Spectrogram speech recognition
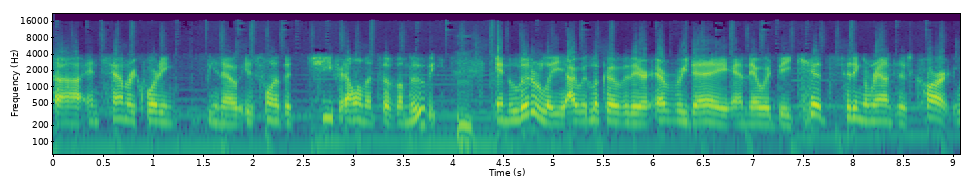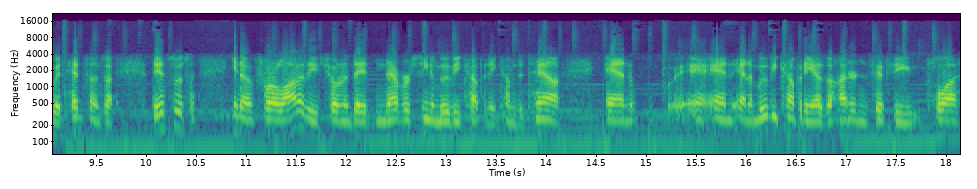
uh, and sound recording, you know, is one of the chief elements of a movie. And literally, I would look over there every day, and there would be kids sitting around his cart with headphones on. This was, you know, for a lot of these children, they had never seen a movie company come to town, and and and a movie company has 150 plus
